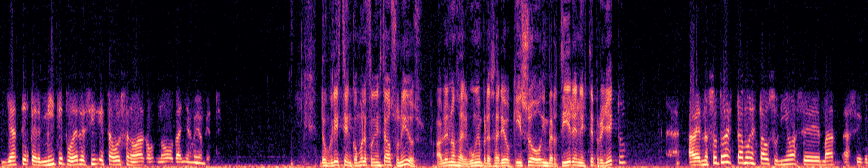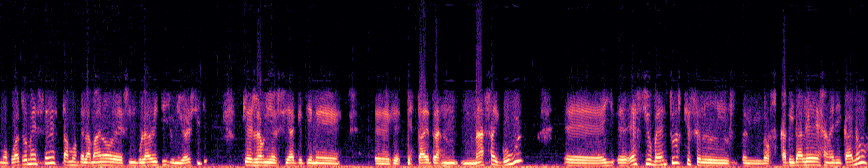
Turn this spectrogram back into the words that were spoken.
ya te permite poder decir esta bolsa no, no daña el medio ambiente. Don Cristian, ¿cómo le fue en Estados Unidos? Háblenos de algún empresario que quiso invertir en este proyecto. A ver, nosotros estamos en Estados Unidos hace más, hace como cuatro meses, estamos de la mano de Singularity University, que es la universidad que tiene, eh, que está detrás NASA y Google. Eh, eh, SU Ventures, que es el, los capitales americanos,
